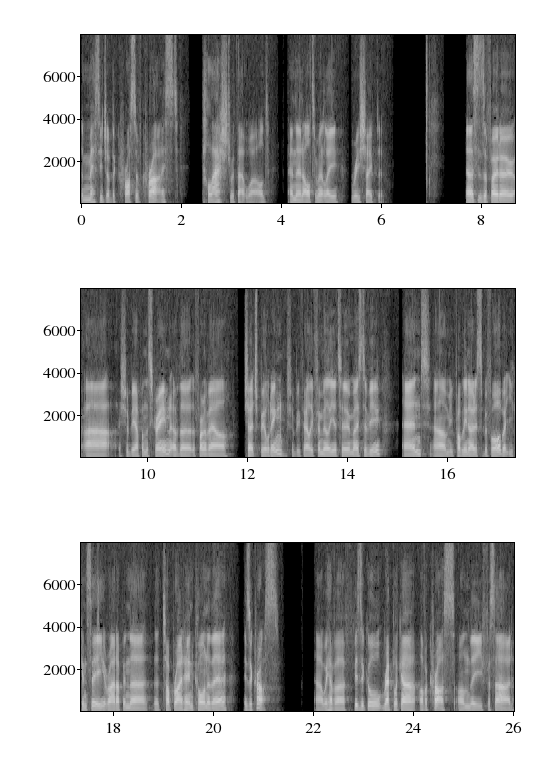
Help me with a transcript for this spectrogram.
the message of the cross of Christ clashed with that world and then ultimately reshaped it. Now, this is a photo, uh, should be up on the screen, of the, the front of our church building. Should be fairly familiar to most of you. And um, you've probably noticed it before, but you can see right up in the, the top right hand corner there is a cross. Uh, we have a physical replica of a cross on the facade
